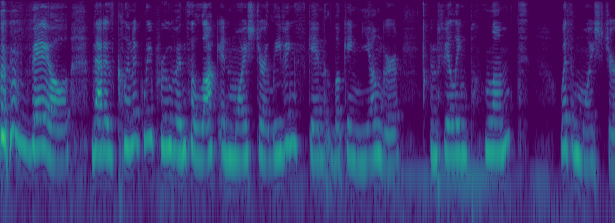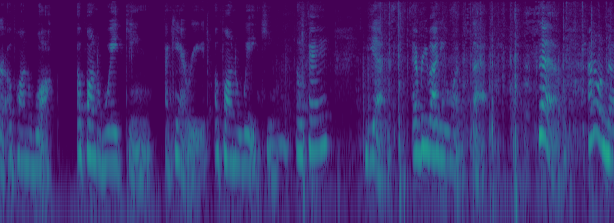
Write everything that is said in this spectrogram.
veil that is clinically proven to lock in moisture, leaving skin looking younger and feeling plumped with moisture upon walk upon waking. I can't read. Upon waking. Okay? Yes. Everybody wants that. So, I don't know.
